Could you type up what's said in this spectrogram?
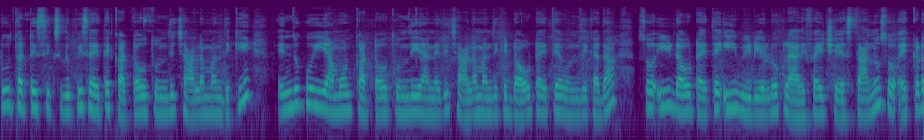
టూ థర్టీ సిక్స్ రూపీస్ అయితే కట్ అవుతుంది చాలామందికి ఎందుకు ఈ అమౌంట్ కట్ అవుతుంది అనేది చాలామందికి డౌట్ అయితే ఉంది కదా. సో ఈ డౌట్ అయితే ఈ వీడియోలో క్లారిఫై చేస్తాను. సో ఎక్కడ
